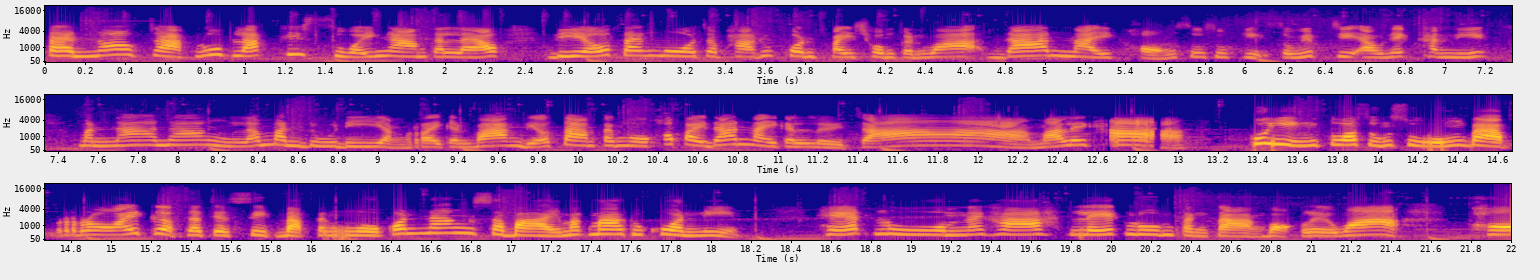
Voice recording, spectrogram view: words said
แต่นอกจากรูปลักษณ์ที่สวยงามกันแล้ว เดี๋ยวแตงโมจะพาทุกคนไปชมกันว่า ด้านในของ Suzuki Swift GL Next คันนี้ มันน่านั่งและมันดูดีอย่างไรกันบ้าง เดี๋ยวตามแตงโมเข้าไปด้านในกันเลยจ้า มาเลยค่ะผู้หญิงตัวสูงๆแบบร้อยเกือบจะ 70 แบบแตงโมก็นั่งสบายมากๆทุกคนนี่ เฮดรูมนะคะเลกรูมต่างๆ บอกเลยว่า พอ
